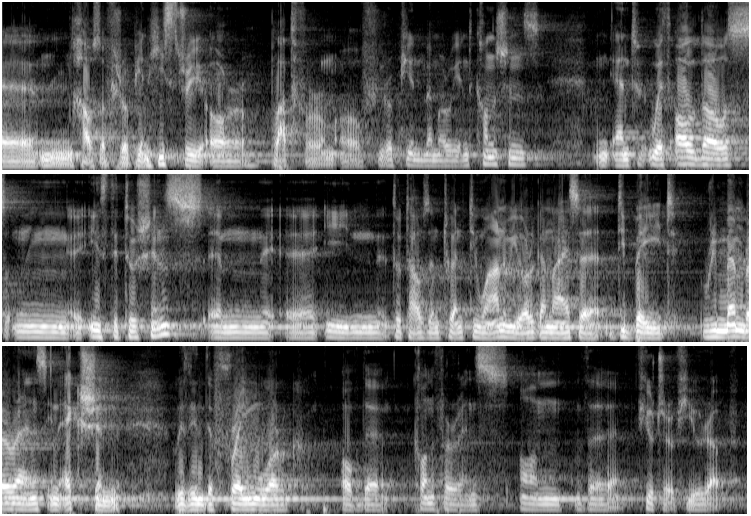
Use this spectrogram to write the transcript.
um, House of European History, or Platform of European Memory and Conscience. And with all those um, institutions, um, uh, in 2021, we organize a debate, Remembrance in Action, within the framework of the conference on the future of Europe.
